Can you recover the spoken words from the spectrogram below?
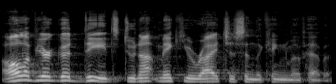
all of your good deeds do not make you righteous in the kingdom of heaven.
